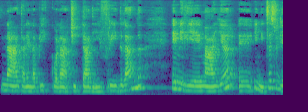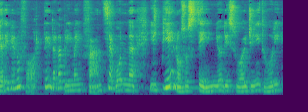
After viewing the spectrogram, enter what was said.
Nata nella piccola città di Friedland, Emilie Mayer eh, inizia a studiare pianoforte dalla prima infanzia con il pieno sostegno dei suoi genitori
